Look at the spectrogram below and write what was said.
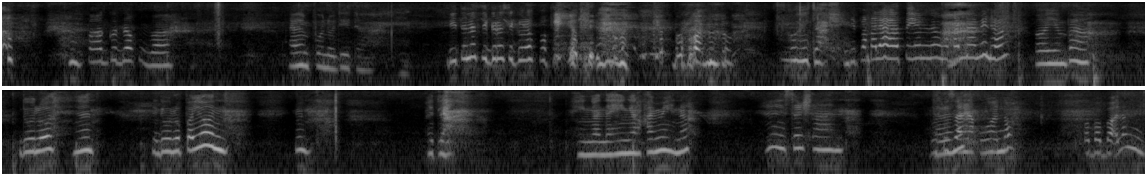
Whew. Pagod ako ba? Ayun puno dito. Dito na siguro siguro papayat. Baba nito. Oh my gosh. Hindi pa kalahati yung lawakan namin ha. Oh, yun pa. Dulo. Yan. May dulo pa yun. Yun. Wait lang. Hingal na hingal kami, no? Ay, Sir. Tara Buti na. sana kuha no. Pababa lang eh.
